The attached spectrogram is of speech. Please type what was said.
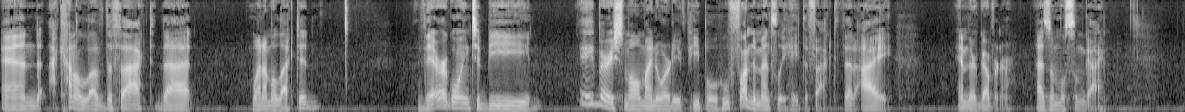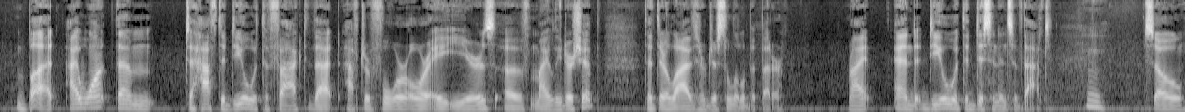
And I kind of love the fact that when I'm elected, there are going to be a very small minority of people who fundamentally hate the fact that I am their governor as a Muslim guy. But I want them to have to deal with the fact that after four or eight years of my leadership, that their lives are just a little bit better, right? And deal with the dissonance of that. Hmm. So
